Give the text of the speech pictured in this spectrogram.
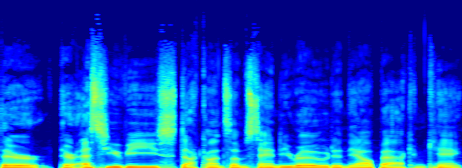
their their SUV stuck on some sandy road in the outback and can't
